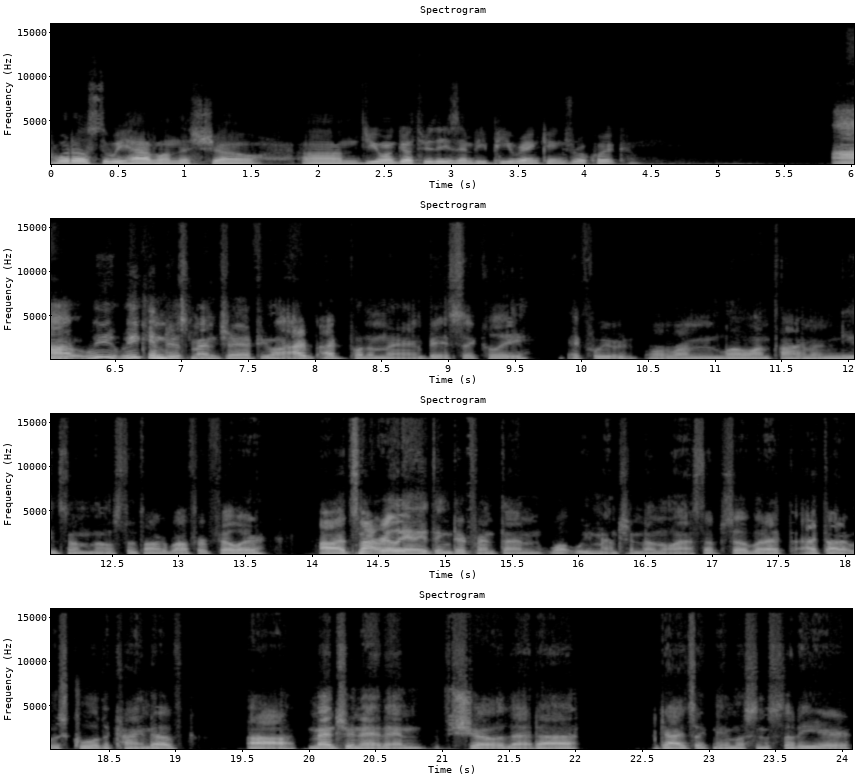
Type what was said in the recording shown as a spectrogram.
what else do we have on this show? Um, do you want to go through these MVP rankings real quick? Uh, we we can just mention if you want. I I'd put them there basically if we were, were running low on time and need something else to talk about for filler. Uh, it's not really anything different than what we mentioned on the last episode, but I I thought it was cool to kind of uh mention it and show that uh guys like Nameless and Study are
